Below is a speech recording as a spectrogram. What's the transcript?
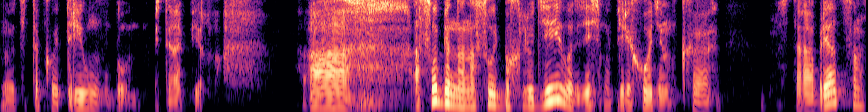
ну, это такой триумф был Петра I. А, особенно на судьбах людей, вот здесь мы переходим к старообрядцам,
